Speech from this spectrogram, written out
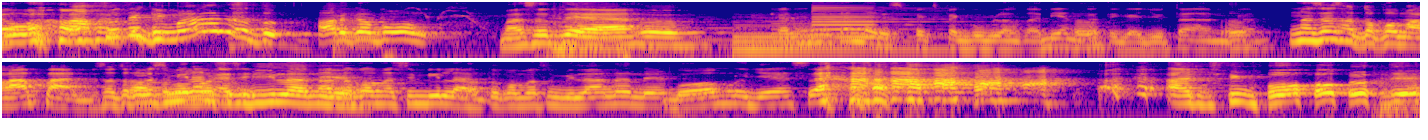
bohong. Maksudnya gimana tuh? Harga bohong. Maksudnya ya, Eh. kan ini kan dari spek-spek gue bilang tadi angka 3 jutaan kan. Masa 1,8? 1,9 nggak sih? 1,9 ya. 1,9. 1,9an ya. Bohong lu Jess. Anjing bohong lo dia.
